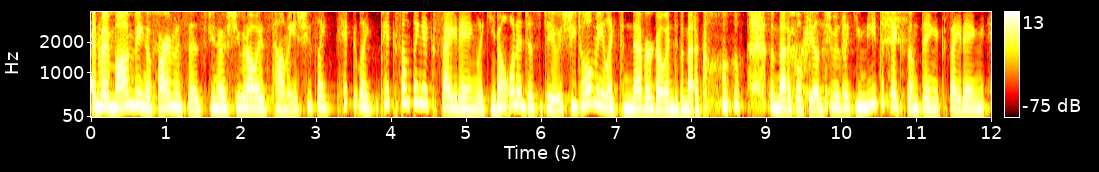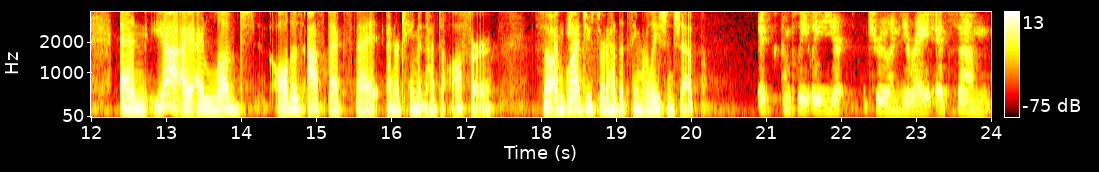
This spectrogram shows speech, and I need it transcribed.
And my mom being a pharmacist, you know, she would always tell me, she's like pick like pick something exciting. Like you don't want to just do. She told me like to never go into the medical the medical field. She was like you need to pick something exciting. And yeah, I I loved all those aspects that entertainment had to offer. So I'm glad it's, you sort of had that same relationship. It's completely true, and you're right. It's um,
